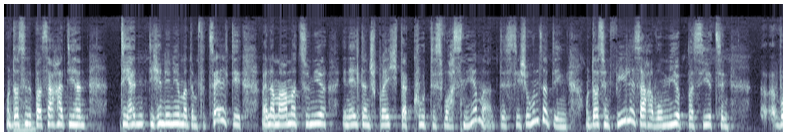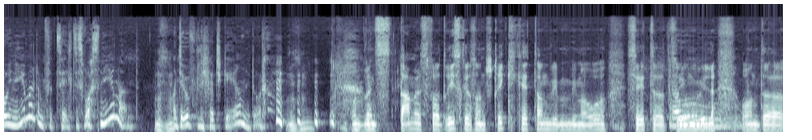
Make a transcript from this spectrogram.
Und das mhm. sind ein paar Sachen, die haben, die haben, die haben niemandem erzählt. Die, meine Mama zu mir in Eltern spricht, da gut, das weiß niemand, das ist unser Ding. Und da sind viele Sachen, wo mir passiert sind, wo ich niemandem erzählt, das weiß niemand. Mhm. Und die Öffentlichkeit ist gerne nicht, oder? Mhm. Und wenn es damals vor 30 Jahren so einen Strick gehabt haben, wie, wie man auch sieht, äh, zu oh. jungen Willen, und äh,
